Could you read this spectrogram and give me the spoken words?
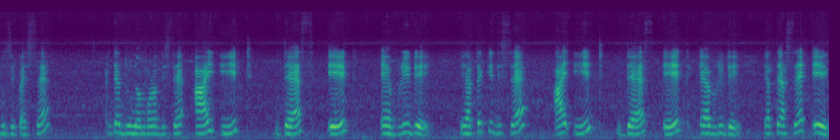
বুজি পাইছে। এতিয়া দুই নম্বৰত দিছে I eat dash egg every day ইয়াতে কি দিছে? I eat dash egg every day. ইয়াতে আছে এগ।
